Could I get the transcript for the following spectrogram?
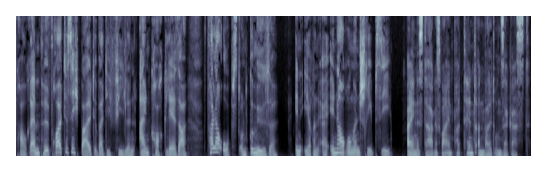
Frau Rempel freute sich bald über die vielen Einkochgläser voller Obst und Gemüse. In ihren Erinnerungen schrieb sie Eines Tages war ein Patentanwalt unser Gast.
